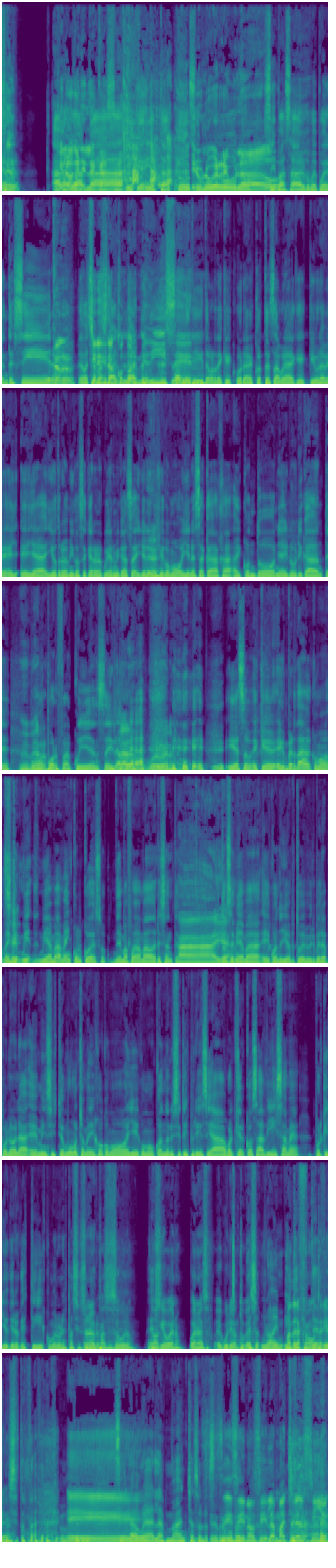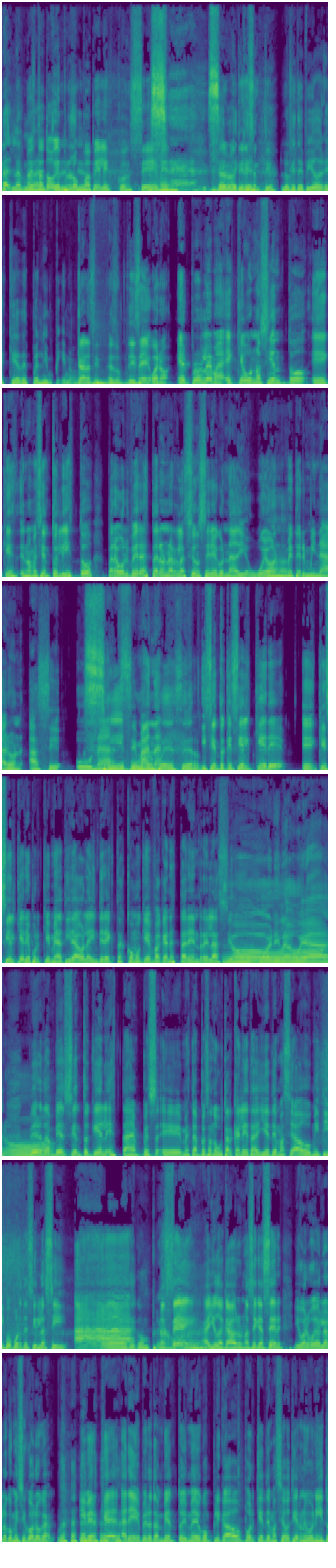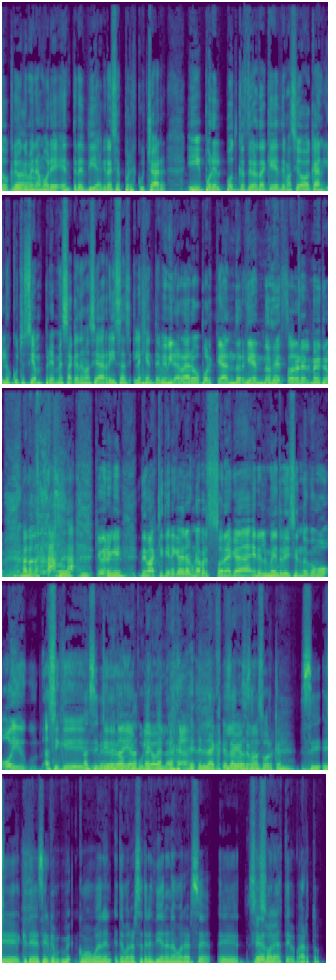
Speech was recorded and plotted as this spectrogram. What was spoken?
ami- háganlo hagan en la casa. Y que ya está todo En un lugar regulado. Si pasa algo me pueden decir. Claro. Si necesitan la- condones, la- me La dicen. Leti, te acordé que una vez conté esa weá que, que una vez ella y otros amigos se quedaron a cuidar mi casa y yo Ya. les dije como, oye, en esa caja hay condones, hay lubricantes, Mi como porfa, cuídense y la Claro, bueno. y eso, es que en verdad, como es Sí. que mi, mi mamá me inculcó eso. Mi mamá fue mamá adolescente. Ah. Entonces mi mamá, eh, cuando yo tuve mi primera polola, eh, me insistió mucho, me dijo como, oye, como cuando necesites privacidad o cualquier cosa, avísame, porque yo quiero que estés como en un espacio Seguro. espacio seguro. No, qué bueno. Bueno, eso. He culiado en tu casa. Eso, no, y, y Más de las te- que me te gustaría, ¿eh? más de las que me gustaría. Eh, Sí, la weá de las manchas son lo que me Sí, preocupa. sí, no, sí. Las manchas en el sillón. Las no, está todo bien, en pero el los papeles con semen. Sí, claro, no es tiene sentido. Lo que te pido es que después limpie, ¿no? Claro, sí, eso. Dice, bueno, el problema es que aún no siento, eh, que no me siento listo para volver a estar en una relación seria con nadie. Weón, Ajá. me terminaron hace una Sí, pues, semana. no puede ser. Y siento que si él quiere, eh, que si él quiere, porque me ha tirado las indirectas como que es bacán estar en relación y la Oh, weá. no. Pero también siento que él está eh, me está empezando a gustar caleta y es demasiado mi tipo, por decirlo así. ¡Ah! Oh, qué complejo. No sé, ayuda cabrón, no sé qué hacer. Igual voy a hablarlo con mi psicóloga y ver qué haré, pero también estoy medio complicado porque es demasiado tierno y bonito. Creo que me enamoré en tres días. Gracias por escuchar y por el podcast. De verdad que es demasiado bacán y lo escucho siempre. Me saca demasiadas risas y la gente me mira raro porque ando riéndome solo en el metro. Qué bueno que, además que tiene que haber alguna persona acá en el metro diciendo como, oye, así que Mm. Así me tiene talla culiado en la, En la casa en la casa de Mazorca. Sí, eh, que te iba a decir que como weón, en demorarse tres días en enamorarse, eh, Sí, sí, soy. demoraste harto.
